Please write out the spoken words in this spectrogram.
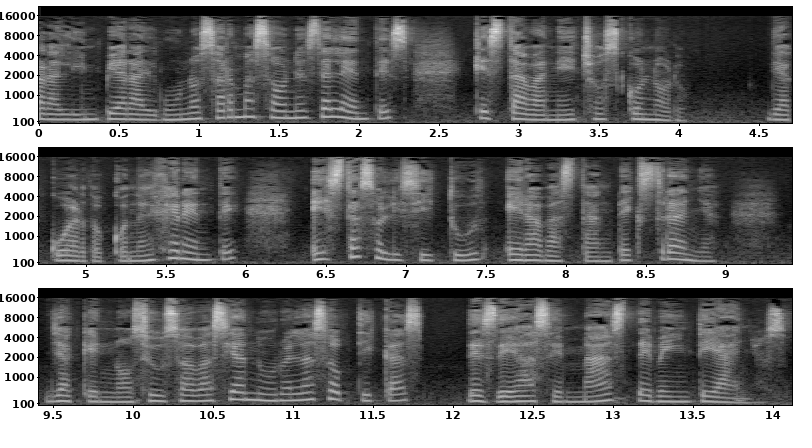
para limpiar algunos armazones de lentes que estaban hechos con oro. De acuerdo con el gerente, esta solicitud era bastante extraña, ya que no se usaba cianuro en las ópticas desde hace más de 20 años.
